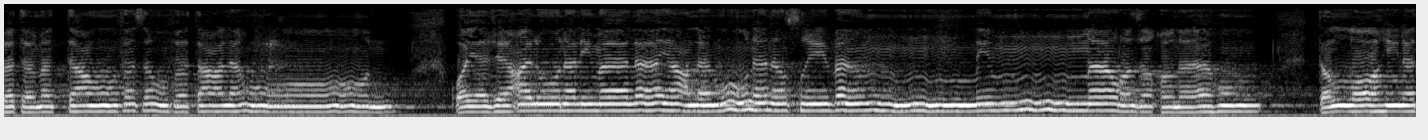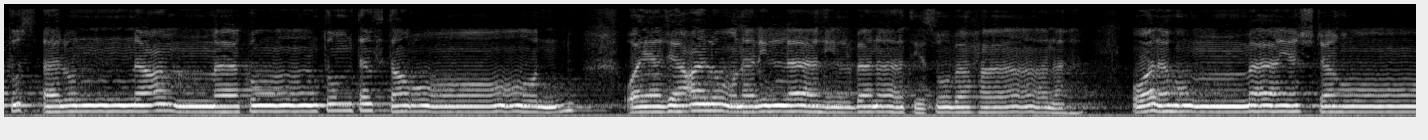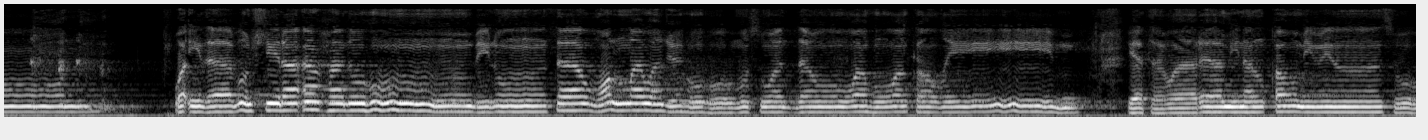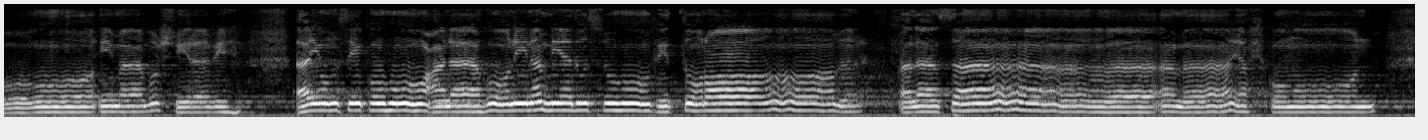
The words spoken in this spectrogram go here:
فتمتعوا فسوف تعلمون ويجعلون لما لا يعلمون نصيبا مما رزقناهم تالله لتسألن عما كنتم تفترون ويجعلون لله البنات سبحانه ولهم ما يشتهون واذا بشر احدهم بالانثى ظل وجهه مسودا وهو كظيم يتوارى من القوم من سوء ما بشر به أيمسكه على هون لم يدسه في التراب ألا ساء ما يحكمون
